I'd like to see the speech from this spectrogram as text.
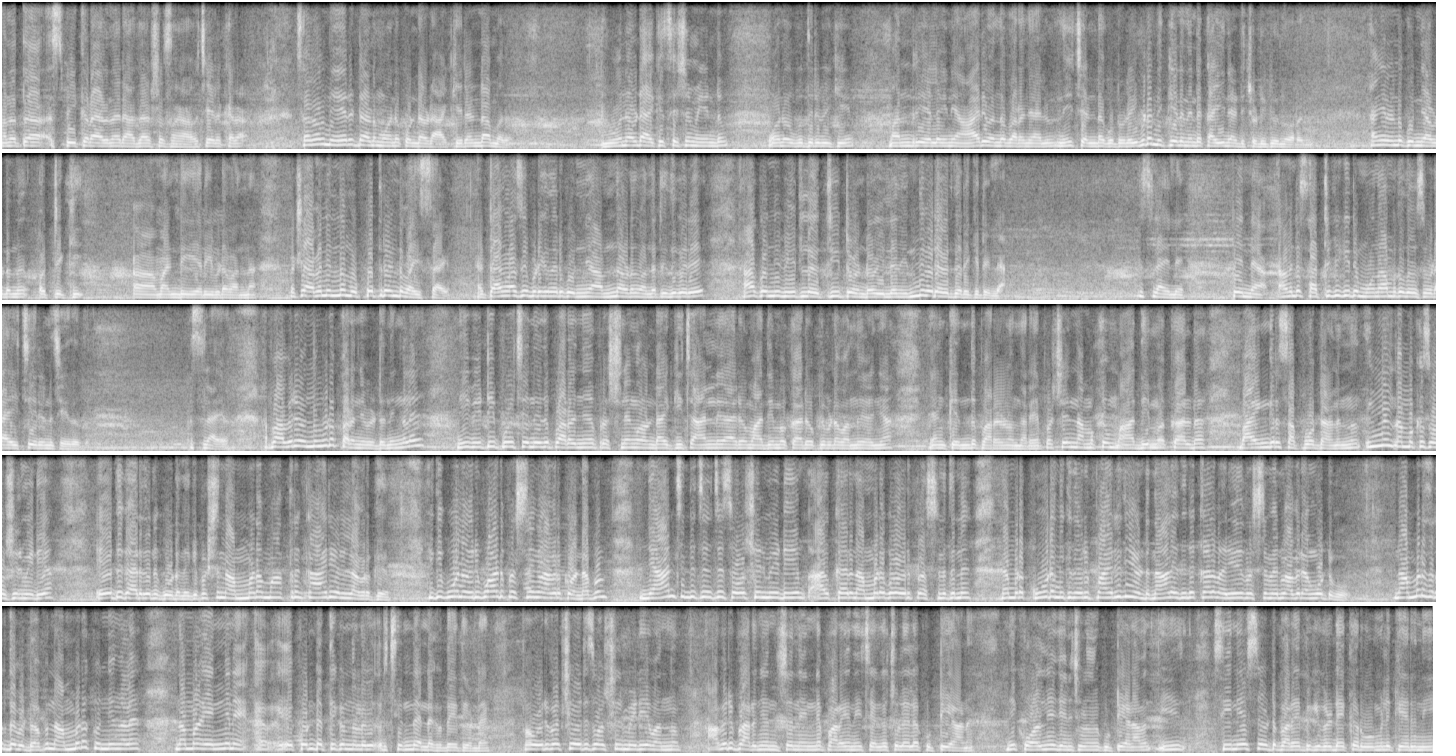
അന്നത്തെ സ്പീക്കറായിരുന്ന രാധാകൃഷ്ണ സഹാവ് ചേലക്കര സഹാവ് നേരിട്ടാണ് മോനെ കൊണ്ട് അവിടെ ആക്കി രണ്ടാമത് മോൻ അവിടെ ആക്കിയ ശേഷം വീണ്ടും മോനെ ഉപദ്രവിക്കുകയും മന്ത്രിയല്ല ഇനി ആര് വന്ന് പറഞ്ഞാലും നീ ചെണ്ട കൊട്ടൂല ഇവിടെ നിൽക്കുകയാണ് നിന്റെ കൈയിന് അടിച്ചൊടിക്കുമെന്ന് പറഞ്ഞു. അങ്ങനെയാണ് കുഞ്ഞ് അവിടെ നിന്ന് ഒറ്റയ്ക്ക് വണ്ടി കയറി ഇവിടെ വന്ന. പക്ഷേ അവൻ ഇന്ന് മുപ്പത്തിരണ്ട് വയസ്സായി. എട്ടാം ക്ലാസ്സിൽ പഠിക്കുന്ന ഒരു കുഞ്ഞ് അന്ന് അവിടെ വന്നിട്ട് ഇതുവരെ ആ കുഞ്ഞ് വീട്ടിൽ എത്തിയിട്ടുണ്ടോ ഇല്ലെന്ന് ഇന്നിവരെ അവർ തിരക്കിയിട്ടില്ല. മനസ്സിലായില്ലേ? പിന്നെ അവന്റെ സർട്ടിഫിക്കറ്റ് മൂന്നാമത്തെ ദിവസം ഇവിടെ അയച്ചു തരികയാണ് ചെയ്തത്. മനസ്സിലായോ? അപ്പോൾ അവരൊന്നും കൂടെ പറഞ്ഞു വിട്ടു. നിങ്ങൾ നീ വീട്ടിൽ പോയി ചെന്ന് ഇത് പറഞ്ഞ് പ്രശ്നങ്ങൾ ഉണ്ടാക്കി ചാനലുകാരോ മാധ്യമക്കാരോ ഒക്കെ ഇവിടെ വന്നു കഴിഞ്ഞാൽ ഞങ്ങൾക്ക് എന്ത് പറയണമെന്നറിയാം പക്ഷേ നമുക്ക് മാധ്യമക്കാരുടെ ഭയങ്കര സപ്പോർട്ടാണ്. ഇന്ന് ഇന്ന് നമുക്ക് സോഷ്യൽ മീഡിയ ഏത് കാര്യത്തിന് കൂടെ നിൽക്കും. പക്ഷെ നമ്മുടെ മാത്രം കാര്യമല്ല അവർക്ക്. ഇതുപോലെ ഒരുപാട് പ്രശ്നങ്ങൾ അവർക്കുണ്ട്. അപ്പം ഞാൻ ചിന്തിച്ച് സോഷ്യൽ മീഡിയയും ആൾക്കാർ നമ്മുടെ കൂടെ ഒരു പ്രശ്നത്തിന് നമ്മുടെ കൂടെ നിൽക്കുന്ന ഒരു പരിധിയുണ്ട്. നാളെ ഇതിനേക്കാൾ വലിയൊരു പ്രശ്നം വരുമ്പോൾ അവരങ്ങോട്ട് പോകും. നമ്മുടെ ശ്രദ്ധ വിട്ടു. അപ്പം നമ്മുടെ കുഞ്ഞുങ്ങളെ നമ്മൾ എങ്ങനെ കൊണ്ടെത്തിക്കണം എന്നുള്ള ഒരു ചിന്ത എന്റെ ഹൃദയത്തിലുണ്ട് അപ്പോൾ ഒരുപക്ഷെ ഒരു സോഷ്യൽ മീഡിയ വന്നു. അവർ പറഞ്ഞു എന്ന് വെച്ചാൽ നിന്നെ പറയും നീ ചെങ്കച്ചുള്ളയിലെ കുട്ടിയാണ്. നീ കോളനിയിൽ ജനിച്ചുള്ള കുട്ടിയാണ്. അവൻ ഈ സീനിയേഴ്സിനെ വിട്ട് പറയപ്പോൾ ഇവരുടെയൊക്കെ റൂമിൽ കയറി നീ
